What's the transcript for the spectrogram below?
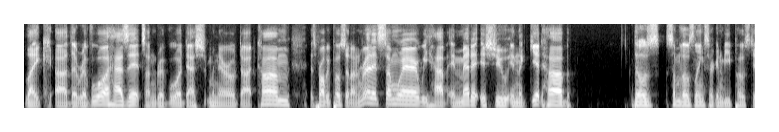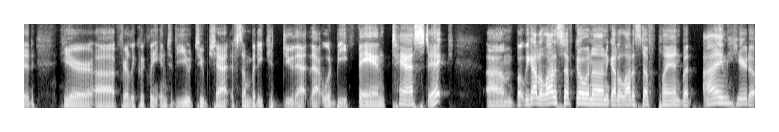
like uh, the Revuo has it on revuo-monero.com. It's probably posted on Reddit somewhere. We have a meta issue in the GitHub. Those some of those links are going to be posted here uh, fairly quickly into the YouTube chat. If somebody could do that, that would be fantastic. Um, but we got a lot of stuff going on. We got a lot of stuff planned. But I'm here to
